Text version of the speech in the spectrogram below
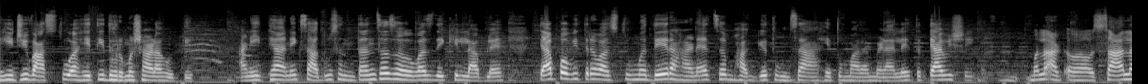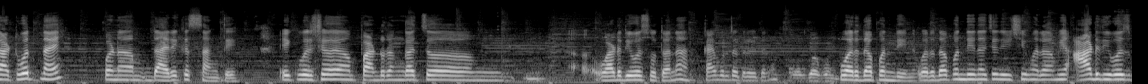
ही जी वास्तू आहे ती धर्मशाळा होती आणि इथे अनेक साधू संतांचा सहवास देखील लाभलाय. त्या पवित्र वास्तूमध्ये राहण्याचं भाग्य तुमचं आहे तुम्हाला मिळालंय. तर त्याविषयी मला आठ अ, साल आठवत नाही पण डायरेक्टच सांगते. एक वर्ष पांडुरंगाचं अम, वाढदिवस होता ना? काय बोलतात रे त्याला? वर्धापन दिन. वर्धापन दिनाच्या दिवशी मला मी आठ दिवस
